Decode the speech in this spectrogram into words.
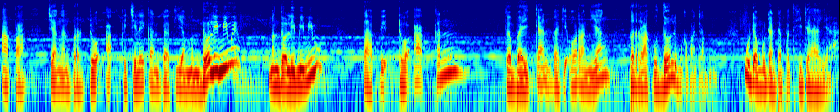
Apa? Jangan berdoa kejelekan bagi yang mendolimimu mendolimimu tapi doakan kebaikan bagi orang yang berlaku dolim kepadamu. Mudah-mudahan dapat hidayah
